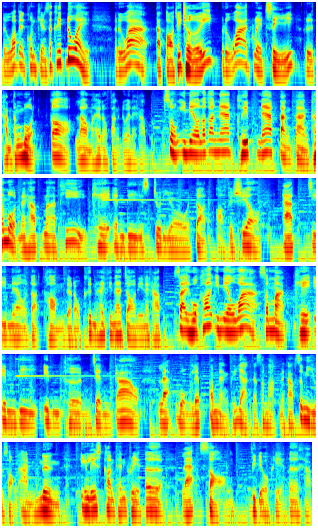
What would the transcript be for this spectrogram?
หรือว่าเป็นคนเขียนสคริปต์ด้วย หรือว่าตัดต่อเฉยๆ หรือว่าเกรดสี หรือทำทั้งหมด ก็เล่ามาให้เราฟังด้วยนะครับ ส่งอีเมลแล้วก็แนบคลิปแนบต่างๆ ทั้งหมดนะครับ มาที่ kndstudio.official at gmail.com เดี๋ยวเราขึ้นให้ที่หน้าจอนี้นะครับ ใส่หัวข้ออีเมลว่าสมัคร KND Intern Gen 9 และวงเล็บตำแหน่งที่อยากจะสมัครนะครับ ซึ่งมีอยู่ 2 อัน 1. English Content Creator และ 2. Video Creator ครับ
